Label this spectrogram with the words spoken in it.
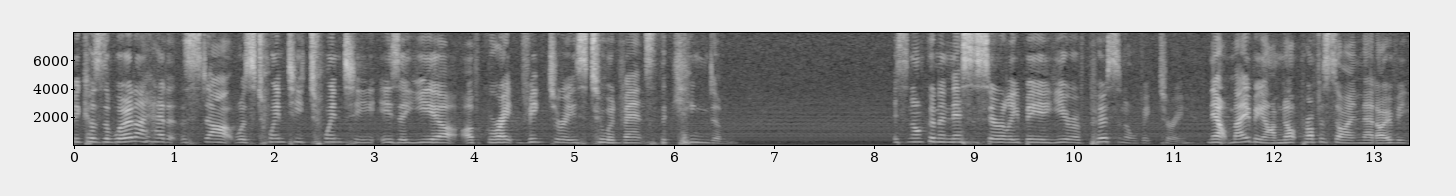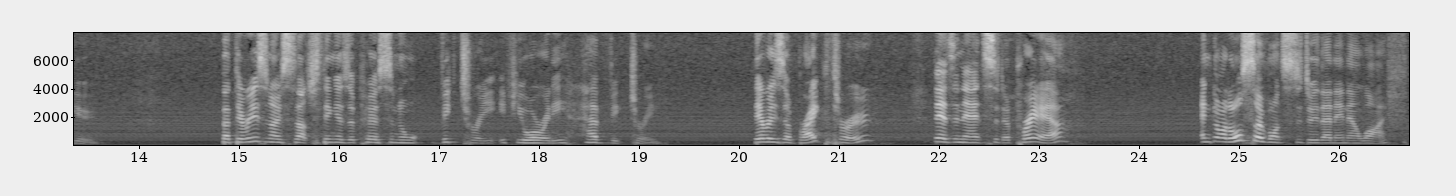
Because the word I had at the start was 2020 is a year of great victories to advance the kingdom. It's not going to necessarily be a year of personal victory. Now, maybe I'm not prophesying that over you. But there is no such thing as a personal victory if you already have victory. There is a breakthrough, there's an answer to prayer, and God also wants to do that in our life.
